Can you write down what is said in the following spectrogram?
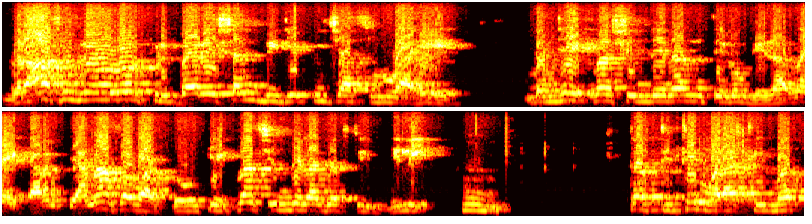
ग्रास लेवलवर प्रिपॅरेशन बीजेपीच्या सुरू आहे. म्हणजे एकनाथ शिंदेना ते लोक घेणार नाही. कारण त्यांना असं वाटतं की एकनाथ शिंदेला जर सीट दिली. तर तिथे मराठी मत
